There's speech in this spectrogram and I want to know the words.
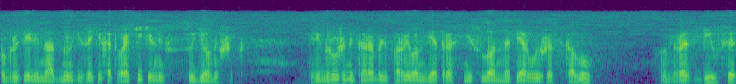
погрузили на одну из этих отвратительных суденышек. Перегруженный корабль порывом ветра снесло на первую же скалу, он разбился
